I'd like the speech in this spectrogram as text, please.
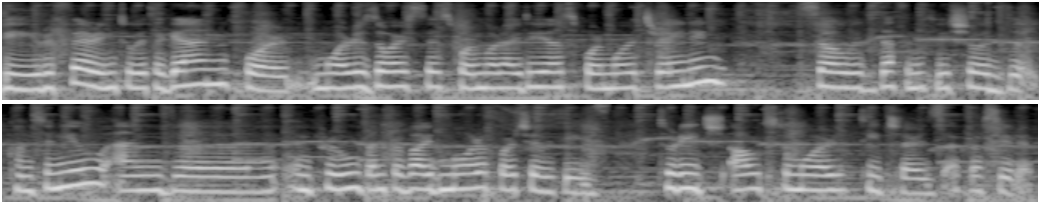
be referring to it again for more resources, for more ideas, for more training. So it definitely should continue and uh, improve and provide more opportunities to reach out to more teachers across Europe.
